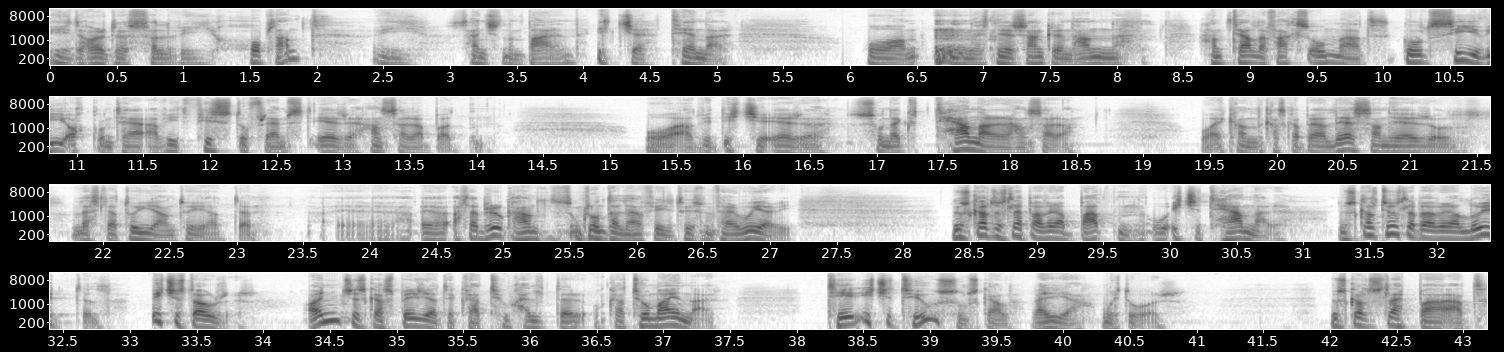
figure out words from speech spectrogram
Vi det har det selv vi håpland, vi sannsyn om barn ikke tjener. Og denne sankeren, han, han taler faktisk om at god sier vi okken til at vi først og fremst er hans herre bøtten. Og at vi ikke er sånn jeg tjener hans herre. Og jeg kan kanskje bare lese han her og lese litt tog han til at uh, at jeg bruker han som grunn til det for tusen færre vi er vi. Nu skal du slippe å være baden og ikke tjenere. Nu skal du slippe å være lydel, ikke stårer. Andre skal spørre til hva du helter og hva du mener. Det er ikke du som skal velge mot år. Nu skal du slippe at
